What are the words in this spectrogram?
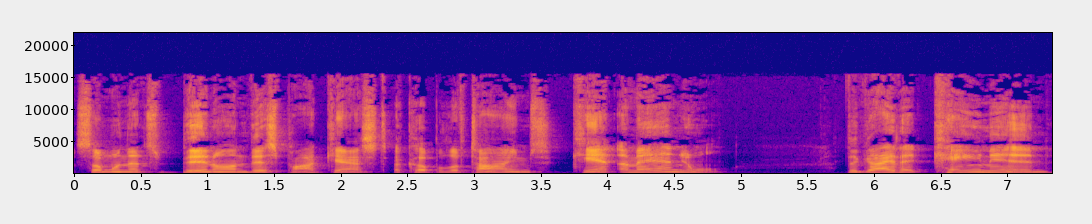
someone that's been on this podcast a couple of times, Kent Emanuel the guy that came in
